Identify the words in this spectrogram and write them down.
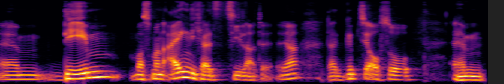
ähm, dem, was man eigentlich als Ziel hatte. Ja? Da gibt es ja auch so, ähm,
